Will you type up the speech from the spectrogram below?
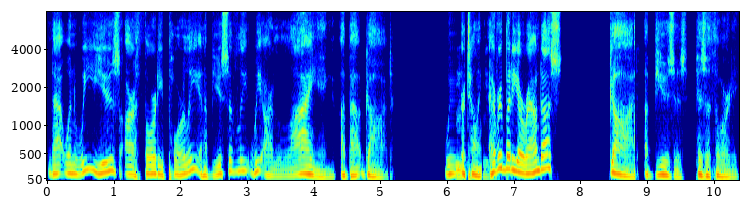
that when we use our authority poorly and abusively, we are lying about God. We mm-hmm. are telling mm-hmm. everybody around us God abuses his authority.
